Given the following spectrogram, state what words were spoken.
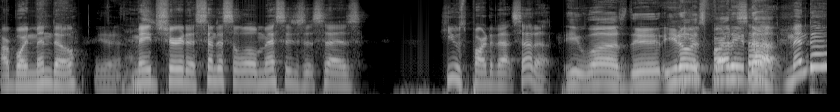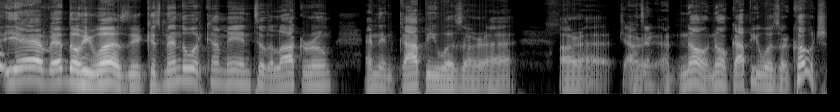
our boy Mendo, yeah, Yes. made sure to send us a little message that says he was part of that setup. he was, dude. You know, he it's was part of funny. the Nah, setup. Mendo? Yeah, Mendo, he was, dude. Because Mendo would come into the locker room, and then Capi was our, uh, our, uh, Captain? our- uh, no, no, Capi was our coach.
